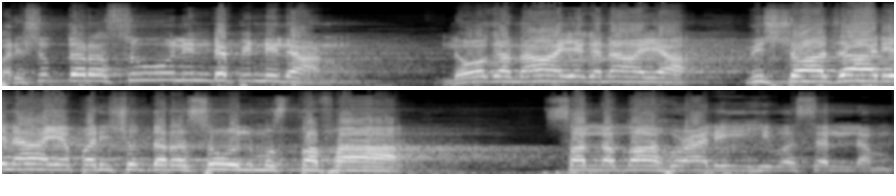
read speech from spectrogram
പരിശുദ്ധ റസൂലിന്റെ പിന്നിലാണ്. ലോകനായകനായ വിശ്വാചാര്യനായ പരിശുദ്ധ റസൂൽ മുസ്തഫ സല്ലല്ലാഹു അലൈഹി വസല്ലം.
